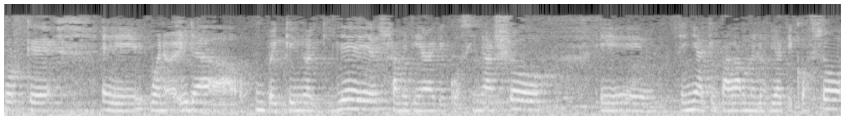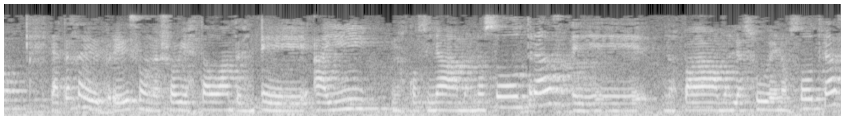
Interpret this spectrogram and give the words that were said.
porque, eh, bueno, era un pequeño alquiler, ya me tenía que cocinar yo. Eh, tenía que pagarme los viáticos. Yo, la casa de progreso donde yo había estado antes, eh, ahí nos cocinábamos nosotras, eh, nos pagábamos la ayuda nosotras,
